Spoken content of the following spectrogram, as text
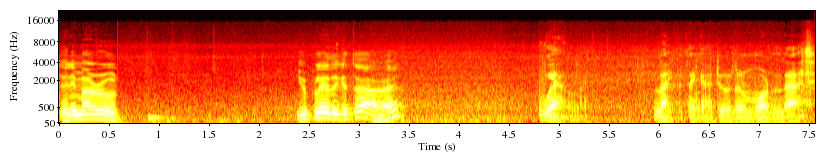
Deni Maroon. You play the guitar, right? Well, I like to think I do a little more than that.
